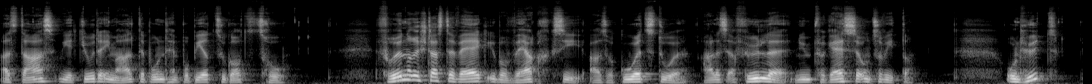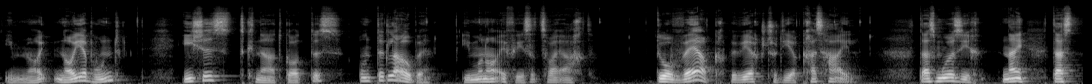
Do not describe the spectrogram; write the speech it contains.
als das, wie die Juden im alten Bund haben probiert, zu Gott zu kommen. Früher ist das der Weg über Werk gewesen, also gut zu tun, alles erfüllen, nichts vergessen und so weiter. Und heute, im neuen Bund, ist es die Gnade Gottes und der Glaube, immer noch Epheser 2,8. Durch Werk bewirkst du dir kein Heil. Das muss ich, nein, das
